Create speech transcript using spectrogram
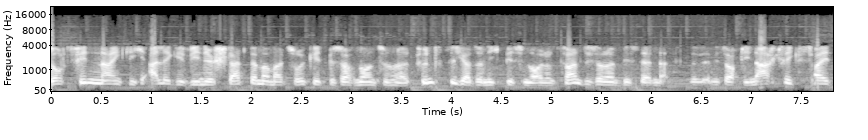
Dort finden eigentlich alle Gewinne statt, wenn man mal zurückgeht bis auf 1950, also nicht bis 29, sondern bis, dann, bis auf die Nachkriegszeit.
